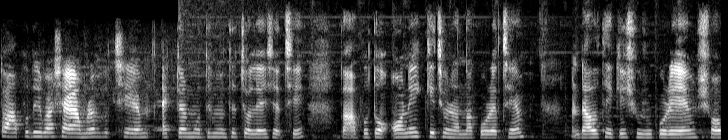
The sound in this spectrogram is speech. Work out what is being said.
তো আপুদের বাসায় আমরা হচ্ছে একটার মধ্যে মধ্যে চলে এসেছি। তো আপু তো অনেক কিছু রান্না করেছে। ডাল থেকে শুরু করে সব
